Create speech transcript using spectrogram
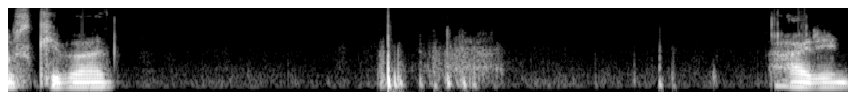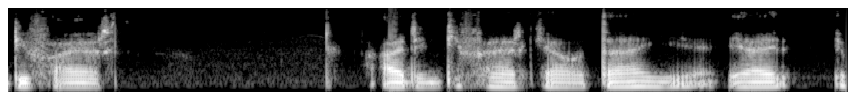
उसके बाद आइडेंटिफायर। आइडेंटिफायर क्या होता है? ये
